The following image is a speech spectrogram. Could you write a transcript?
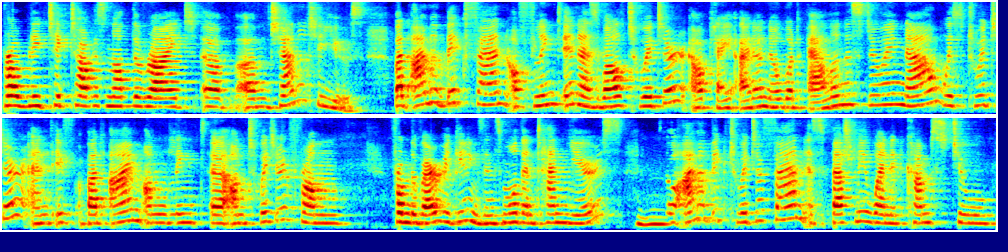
probably TikTok is not the right uh, um, channel to use. But I'm a big fan of LinkedIn as well. Twitter, okay, I don't know what Elon is doing now with Twitter, and if but I'm on linked uh, on Twitter from from the very beginning since more than 10 years. Mm-hmm. So I'm a big Twitter fan, especially when it comes to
